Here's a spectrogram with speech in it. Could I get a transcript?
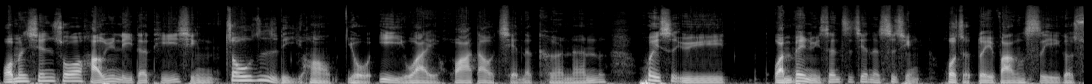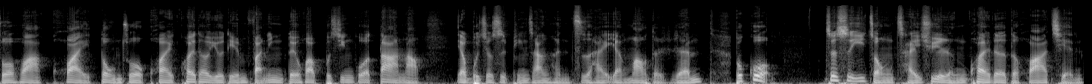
我们先说好运里的提醒：周日里哈有意外花到钱的可能，会是与。晚辈女生之间的事情，或者对方是一个说话快、动作快，快到有点反应对话不经过大脑，要不就是平常很自嗨样貌的人。不过，这是一种财去人快乐的花钱，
